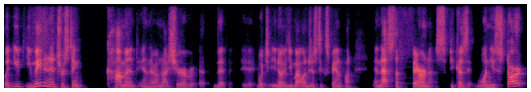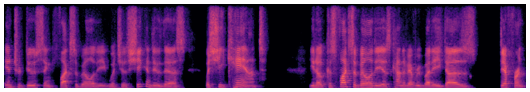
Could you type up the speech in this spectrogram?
But you you made an interesting comment in there i'm not sure uh, that which you know you might want to just expand upon and that's the fairness because when you start introducing flexibility which is she can do this but she can't you know because flexibility is kind of everybody does different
